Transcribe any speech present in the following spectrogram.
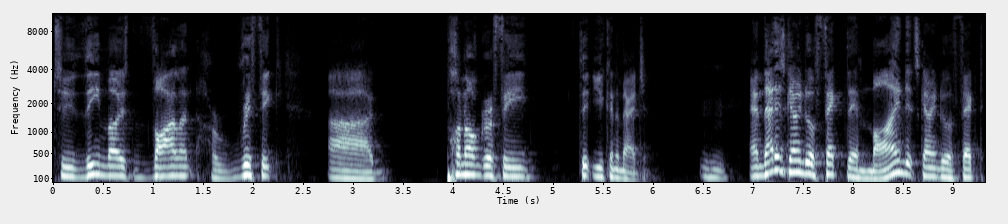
to the most violent, horrific uh, pornography that you can imagine. And that is going to affect their mind. It's going to affect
